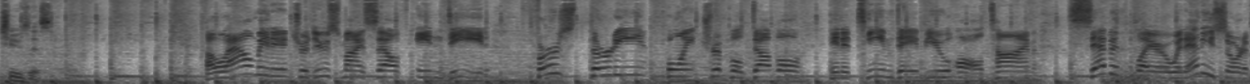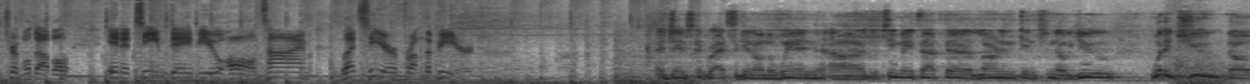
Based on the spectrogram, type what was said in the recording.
chooses. Allow me to introduce myself indeed. First 30 point triple double in a team debut all time. Seventh player with any sort of triple double in a team debut all time. Let's hear from the beard. Hey, James, congrats again on the win. Uh, your teammates out there learning, getting to know you. What did you, though,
